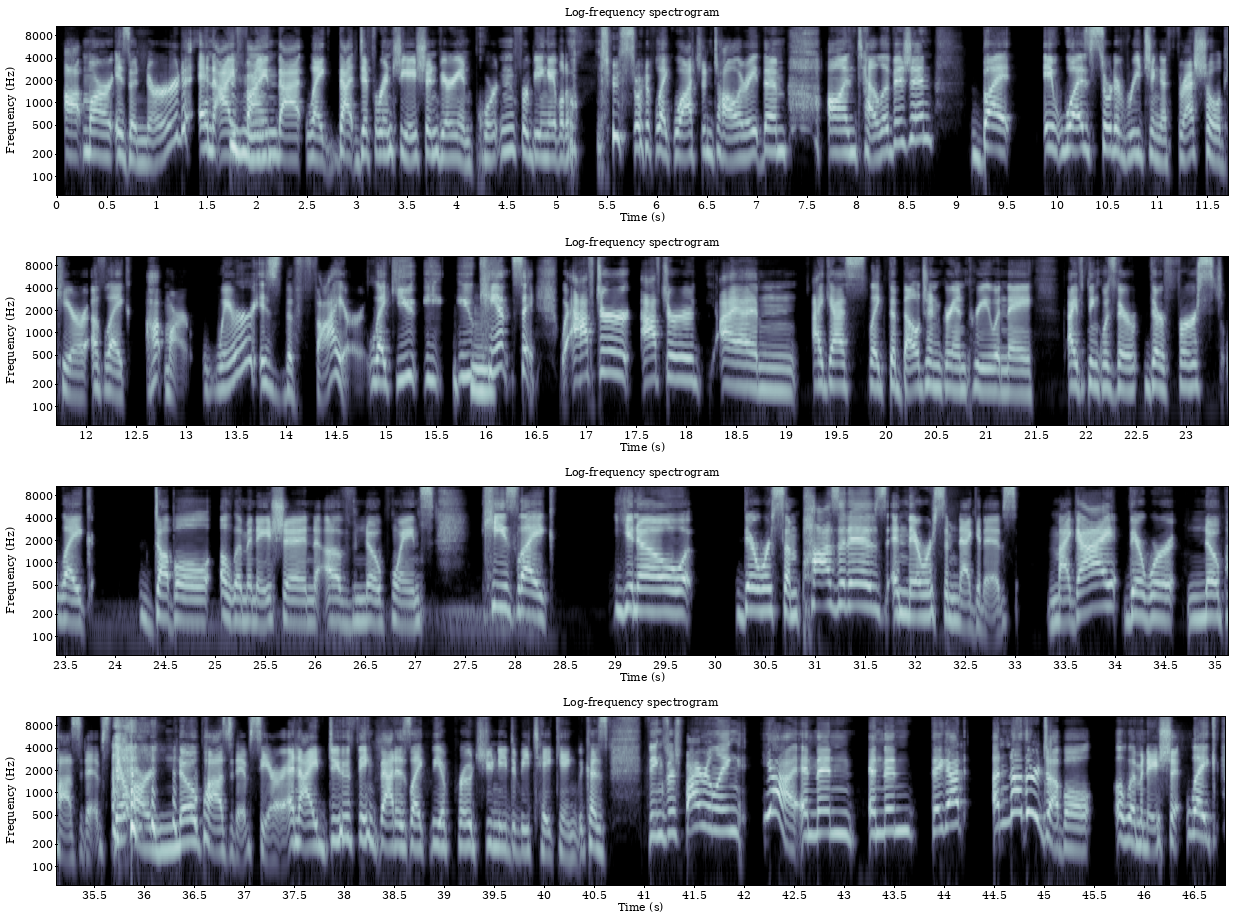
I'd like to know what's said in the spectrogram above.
Otmar is a nerd. And I Mhm. find that like that differentiation very important for being able to, to sort of like watch and tolerate them on television. But it was sort of reaching a threshold here of like, Otmar, where is the fire? Like you you, you Mhm. can't say after after um I guess like the Belgian Grand Prix when they I think was their their first like double elimination of no points. He's like, you know, there were some positives and there were some negatives. My guy, there were no positives. There are no positives here. And I do think that is like the approach you need to be taking because things are spiraling. Yeah. And then and then they got another double elimination. Like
